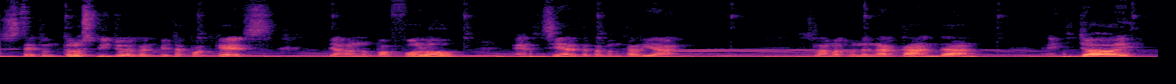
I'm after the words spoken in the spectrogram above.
stay tune terus di Juragan Kecap Podcast. Jangan lupa follow and share ke teman kalian. Selamat mendengarkan dan enjoy!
